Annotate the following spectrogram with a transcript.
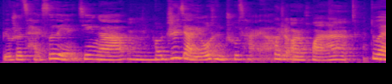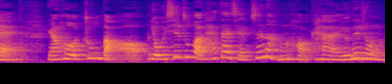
比如说彩色的眼镜啊，嗯。然后指甲油很出彩啊，或者耳环。对，然后珠宝有一些珠宝它戴起来真的很好看，有那种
